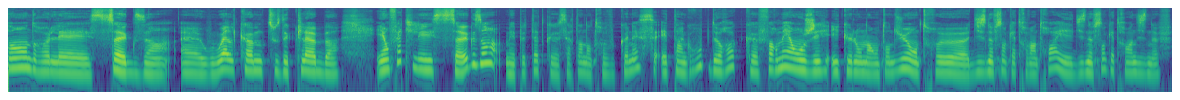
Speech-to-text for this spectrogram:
D'entendre les Suggs, euh, Welcome to the Club. Et en fait, les Suggs, mais peut-être que certains d'entre vous connaissent, est un groupe de rock formé à Angers et que l'on a entendu entre euh, 1983 et 1999.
